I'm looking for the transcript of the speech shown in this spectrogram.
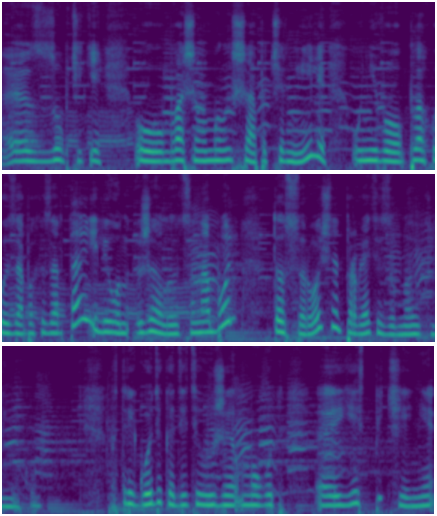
э, зубчики у вашего малыша почернели, у него плохой запах изо рта или он жалуется на боль, то срочно отправляйте в зубную клинику. В три годика дети уже могут э, есть печенье,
